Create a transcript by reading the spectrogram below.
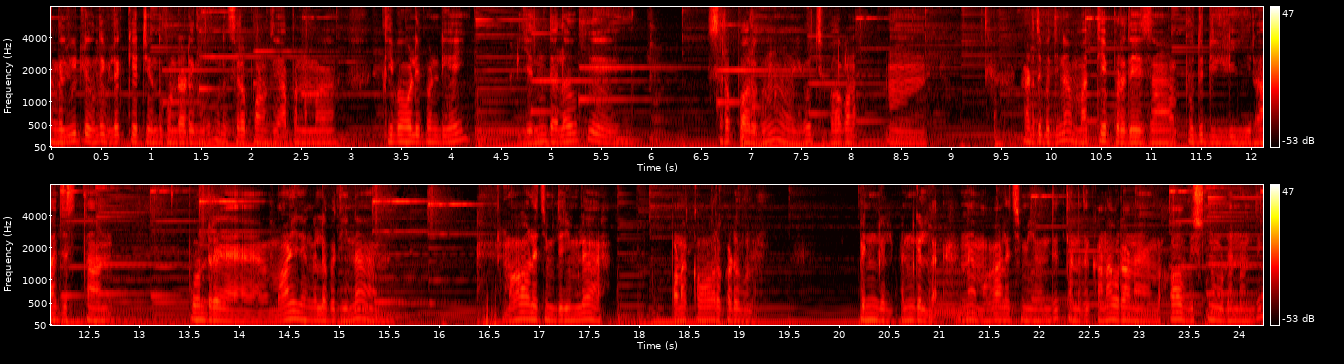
எங்கள் வீட்டில் வந்து விளக்கேற்றி வந்து கொண்டாடுங்கிறது கொஞ்சம் சிறப்பான விஷயம். அப்போ நம்ம தீபாவளி பண்டிகை எந்த அளவுக்கு சிறப்பாக இருக்குன்னு யோசித்து பார்க்கணும். அடுத்து பார்த்திங்கன்னா மத்திய பிரதேசம் புதுடில்லி ராஜஸ்தான் போன்ற மாநிலங்களில் பார்த்திங்கன்னா மகாலட்சுமி தெரியுமில பணக்கார கடவுள். பெண்கள் பெண்களில். என்ன? மகாலட்சுமி வந்து தனது கணவரான மகாவிஷ்ணுவுடன் வந்து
